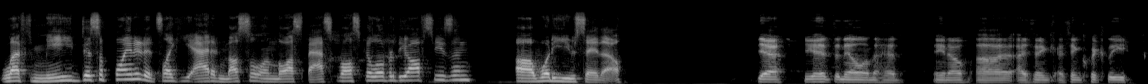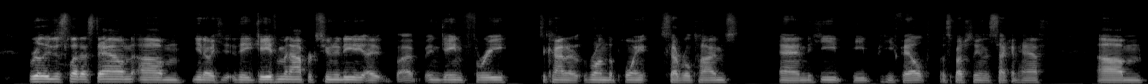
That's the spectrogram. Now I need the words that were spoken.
left me disappointed. It's like he added muscle and lost basketball skill over the offseason. Uh, what do you say though? Yeah, you hit the nail on the head. You know, uh, I think I think Quickley really just let us down. Um, you know, they gave him an opportunity uh, in game three to kind of run the point several times, and he he he failed, especially in the second half. Um,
